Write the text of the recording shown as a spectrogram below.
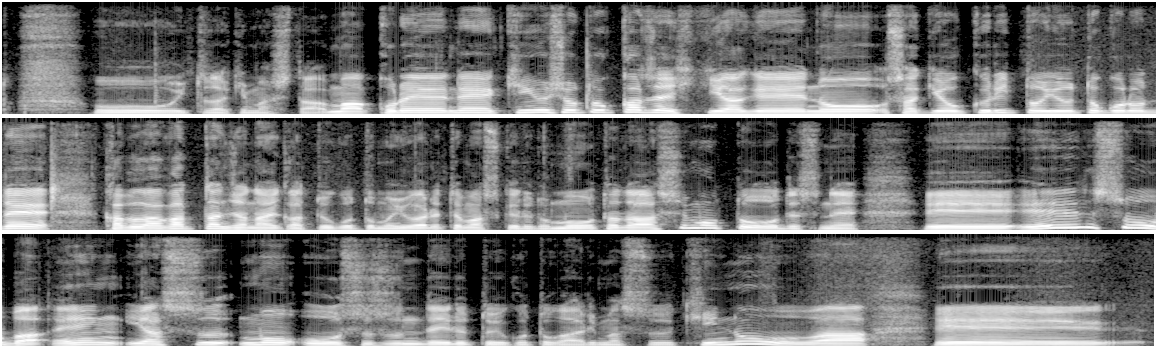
といただききました。まあ、これね、金融所得課税引き上げの先送りというところで株が上がったんじゃないかということも言われてますけれども、ただ足元をですね、えー、円相場、円安も進んでいるということがあります。昨日は、えー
